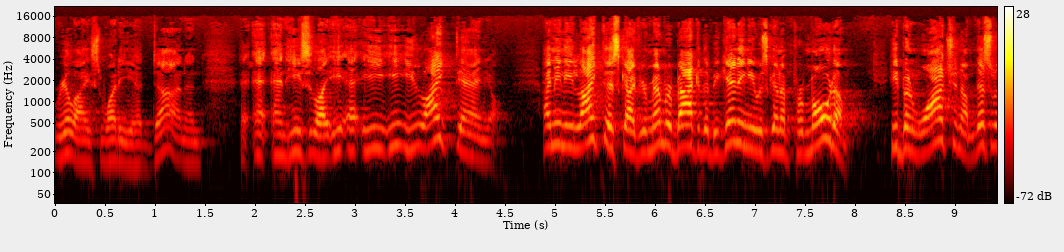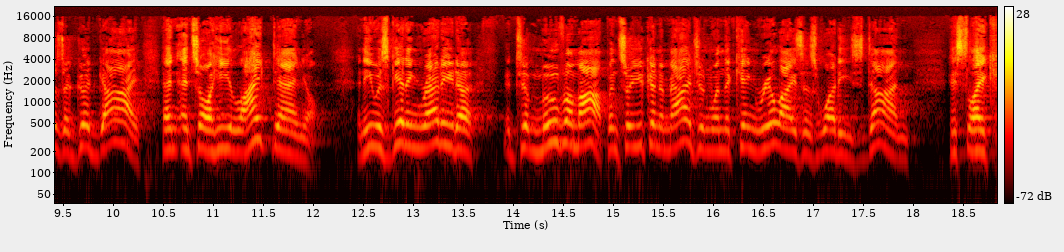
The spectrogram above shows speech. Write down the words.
realized what he had done. And, and he's like, he, he, he liked Daniel. I mean, he liked this guy. If you remember back at the beginning, he was going to promote him. He'd been watching him. This was a good guy. And, and so he liked Daniel. And he was getting ready to, to move him up. And so you can imagine when the king realizes what he's done, it's like,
